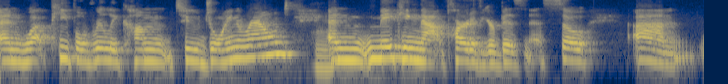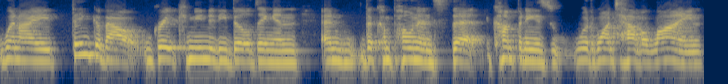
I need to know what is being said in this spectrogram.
and what people really come to join around mm-hmm. and making that part of your business. So um, when I think about great community building and and the components that companies would want to have align,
